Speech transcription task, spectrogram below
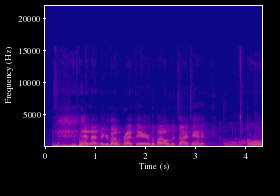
and that bigger boat right there, the bow of the Titanic. Oh. oh.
